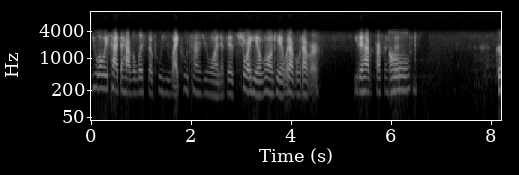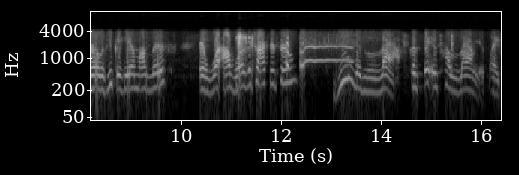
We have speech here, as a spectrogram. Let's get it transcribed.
you always had to have a list of who you like, who turns you on, if it's short hair, long hair, whatever, whatever. You didn't have preferences? Oh, girl, if you could hear my list and what I was attracted to, you would laugh because it is hilarious. Like,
